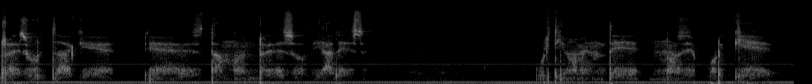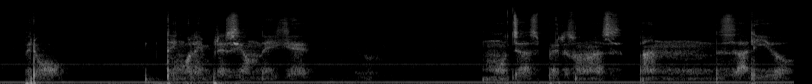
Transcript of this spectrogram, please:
resulta que eh, estando en redes sociales últimamente no sé por qué pero tengo la impresión de que muchas personas han salido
